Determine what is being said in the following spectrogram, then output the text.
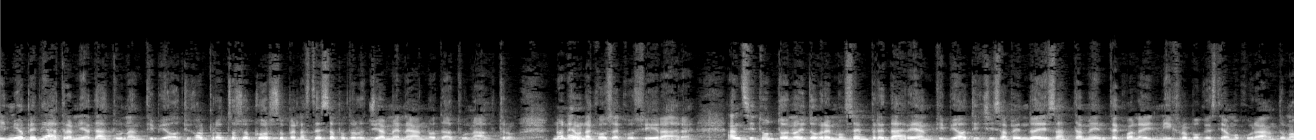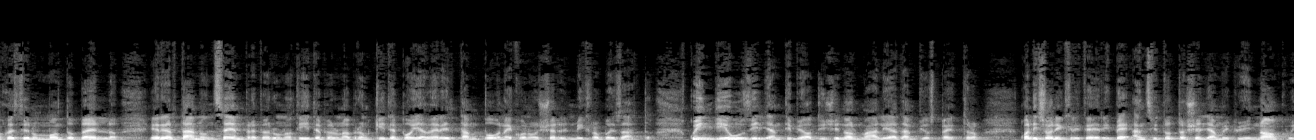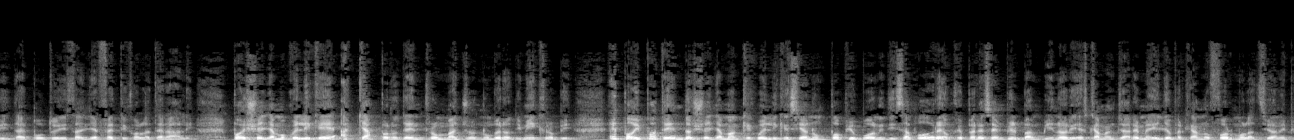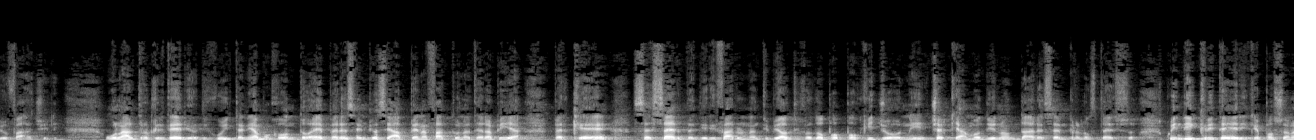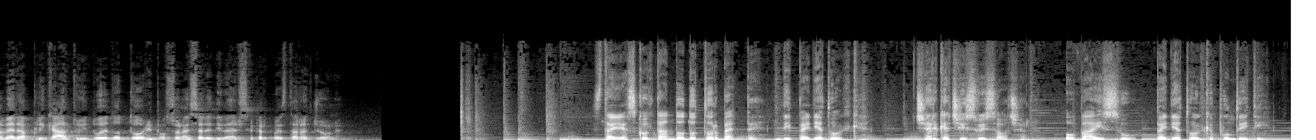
Il mio pediatra mi ha dato un antibiotico, al pronto soccorso per la stessa patologia me ne hanno dato un altro. Non è una cosa così rara. Anzitutto noi dovremmo sempre dare antibiotici sapendo esattamente qual è il microbo che stiamo curando, ma questo in un mondo bello. In realtà non sempre per un'otite, per una bronchite puoi avere il tampone e conoscere il microbo esatto. Quindi usi gli antibiotici normali ad ampio spettro. Quali sono i criteri? Beh, anzitutto scegliamo i più innocui dal punto di vista degli effetti collaterali, poi scegliamo quelli che acchiappano dentro un maggior numero di microbi e poi potendo scegliamo anche quelli che siano un po' più buoni di sapore o che per esempio il bambino riesca a mangiare meglio perché hanno formulazioni più facili. Un altro criterio di cui teniamo conto è per esempio se ha appena fatto una terapia, perché se serve di rifare un antibiotico dopo pochi giorni cerchiamo di non dare sempre lo stesso. Quindi i criteri che possono avere applicato i due dottori possono essere diversi per questa ragione. Stai ascoltando Dottor Beppe di Pediatalk. Cercaci sui social o vai su pediatalk.it.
